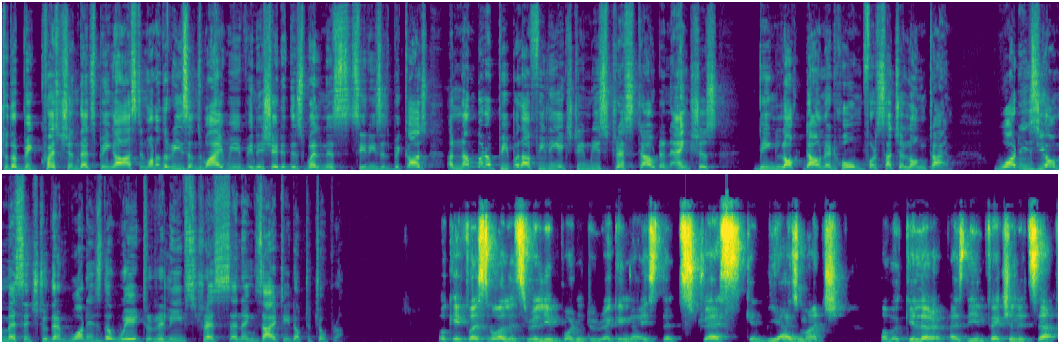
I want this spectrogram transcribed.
to the big question that's being asked, and one of the reasons why we've initiated this wellness series is because a number of people are feeling extremely stressed out and anxious being locked down at home for such a long time. What is your message to them? What is the way to relieve stress and anxiety, Dr. Chopra? Okay, first of all, it's really important to recognize that stress can be as much of a killer as the infection itself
